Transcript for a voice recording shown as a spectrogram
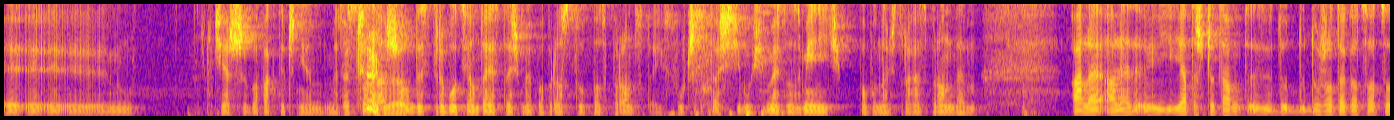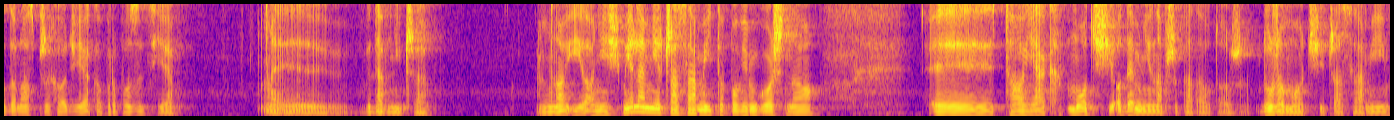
y, y, y, cieszy, bo faktycznie my z tą naszą dystrybucją to jesteśmy po prostu pod prąd tej współczesności. Musimy to zmienić, popłynąć trochę z prądem. Ale, ale ja też czytam du, du- dużo tego, co, co do nas przychodzi jako propozycje y, wydawnicze. No i oni śmiela mnie czasami, to powiem głośno, y, to jak młodsi ode mnie na przykład autorzy, dużo młodsi czasami,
